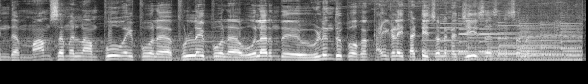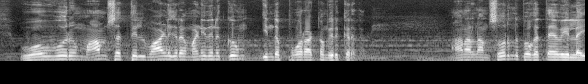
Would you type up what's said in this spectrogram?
இந்த மாம்சம் எல்லாம் பூவை போல புல்லை போல உலர்ந்து விழுந்து போகும். கைகளை தட்டி சொல்லுங்க ஜீசஸ் சொல்லுங்க ஒவ்வொரு மாம்சத்தில் வாழுகிற மனிதனுக்கும் இந்த போராட்டம் இருக்கிறது. ஆனால் நாம் சோர்ந்து போக தேவையில்லை.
